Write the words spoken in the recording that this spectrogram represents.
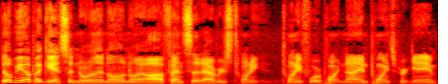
They'll be up against a Northern Illinois offense that averages 20, 24.9 points per game.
